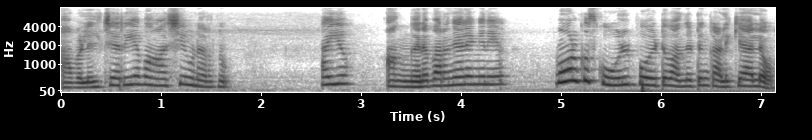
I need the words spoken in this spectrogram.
അവളിൽ ചെറിയ വാശി ഉണർന്നു. അയ്യോ അങ്ങനെ പറഞ്ഞാൽ എങ്ങനെയാ? മോൾക്ക് സ്കൂളിൽ പോയിട്ട് വന്നിട്ടും കളിക്കാമല്ലോ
